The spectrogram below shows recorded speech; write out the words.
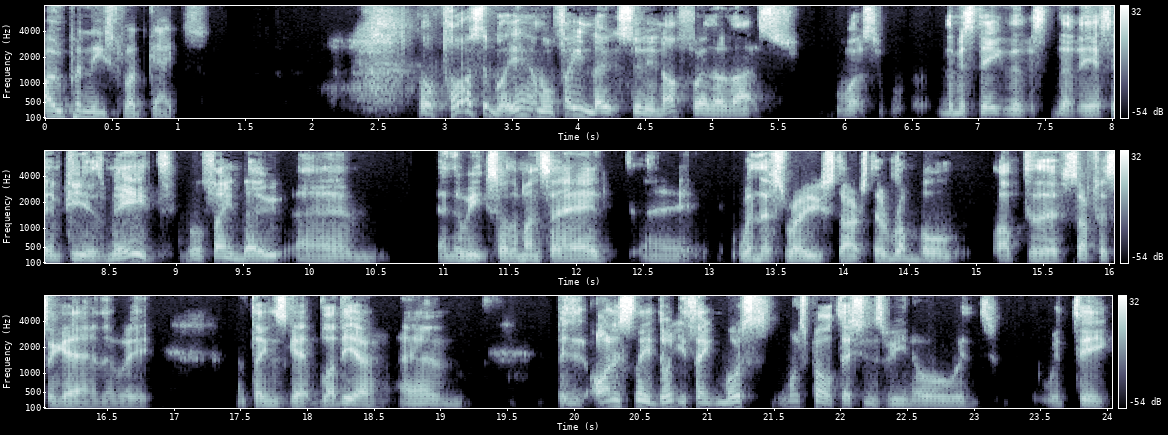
open these floodgates. Well, possibly, and we'll find out soon enough whether that's what's the mistake that that the SNP has made. We'll find out um, in the weeks or the months ahead uh, when this row starts to rumble up to the surface again, and we and things get bloodier. Um, honestly, don't you think most most politicians we know would would take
